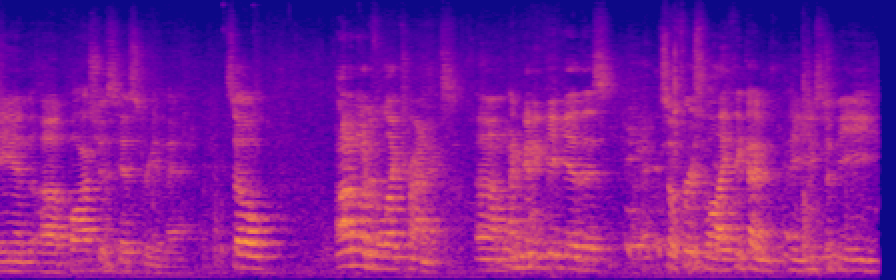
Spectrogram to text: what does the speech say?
and uh, Bosch's history in that. So, automotive electronics. Um, I'm going to give you this. So first of all, I think I'm, i used to be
